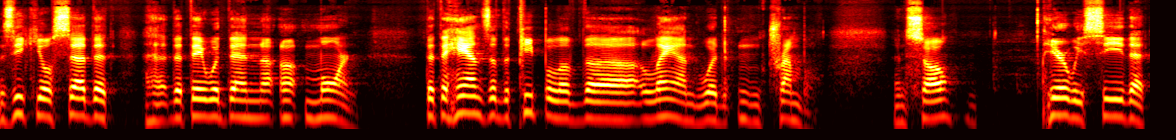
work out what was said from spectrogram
Ezekiel said that uh, that they would then uh, mourn, that the hands of the people of the land would mm, tremble. And so, here we see that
